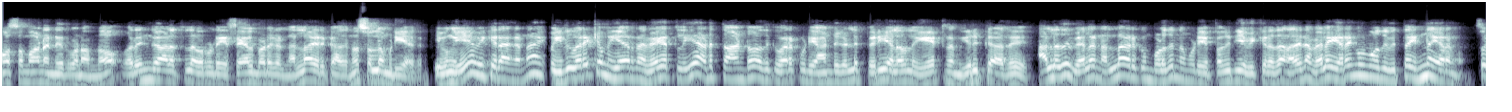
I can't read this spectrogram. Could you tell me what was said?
மோசமான நிறுவனம்னோ வருங்காலத்துல அவருடைய செயல்பாடுகள் நல்லா இருக்காதுன்னு சொல்ல முடியாது. இவங்க ஏன் விற்கிறாங்கன்னா இப்ப இதுவரைக்கும் ஏறின வேகத்திலேயே அடுத்த ஆண்டோ அதுக்கு வரக்கூடிய ஆண்டுகள்ல பெரிய அளவுல ஏற்றம் இருக்காது. அல்லது விலை நல்லா இருக்கும் பொழுது நம்முடைய பகுதியை விற்கிறதா அதனால விலை இறங்கும் போது வித்தா இன்னும் இறங்கும். சோ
